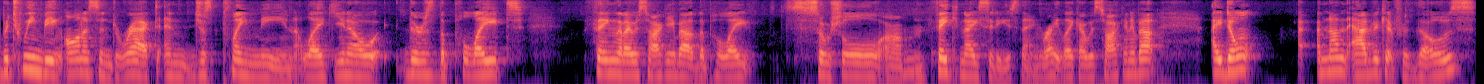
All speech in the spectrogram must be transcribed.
between being honest and direct and just plain mean like you know there's the polite thing that i was talking about the polite social um fake niceties thing right like i was talking about i don't I'm not an advocate for those.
